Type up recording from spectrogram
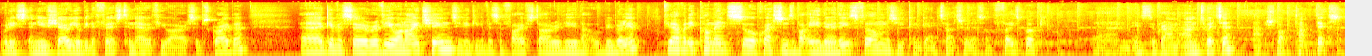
Release a new show, you'll be the first to know if you are a subscriber. Uh, give us a review on iTunes. If you could give us a five star review, that would be brilliant. If you have any comments or questions about either of these films, you can get in touch with us on Facebook, um, Instagram, and Twitter at Schlock Tactics.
